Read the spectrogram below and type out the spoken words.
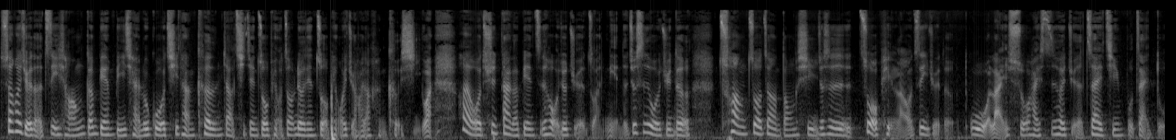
虽然会觉得自己好像跟别人比起来，如果我七堂课人家七件作品，我只有六件作品，我也觉得好像很可惜。外，后来我去大个便之后，我就觉得转念的，就是我觉得创作这种东西，就是作品啦。我自己觉得，我来说还是会觉得在精不在多。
